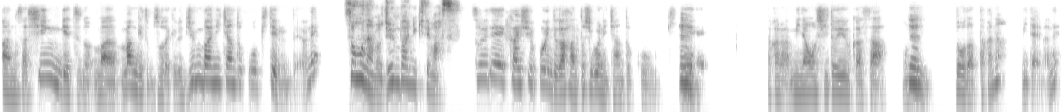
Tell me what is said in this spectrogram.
あのさ、新月の、まあ満月もそうだけど、順番にちゃんとこう来てるんだよね。そうなの。順番に来てます。それで回収ポイントが半年後にちゃんとこう来うん、て、だから見直しというかさ、本当にうん。どうだったかな？みたいなね。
